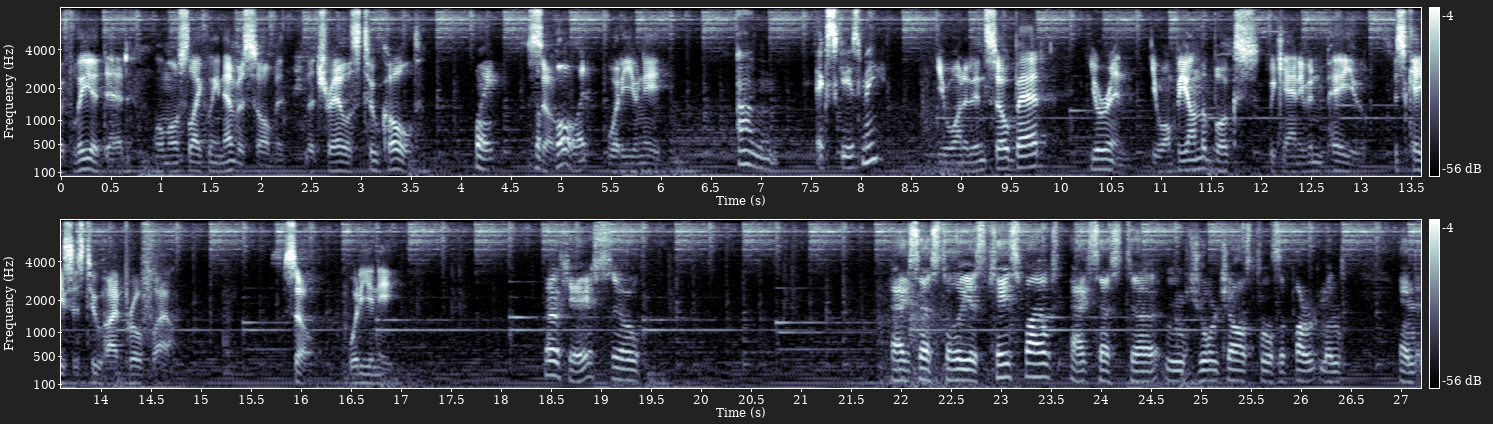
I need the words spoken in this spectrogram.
With Leah dead, we'll most likely never solve it. The trail is too cold. Wait, the so, bullet? what do you need? Um, excuse me? You want it in so bad? You're in. You won't be on the books. We can't even pay you. This case is too high profile. So, what do you need? Okay, so. Access to Leah's case files, access to George Austin's apartment, and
